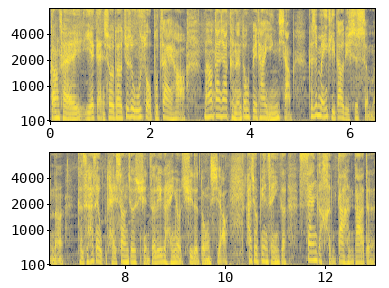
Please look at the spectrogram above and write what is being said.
刚才也感受到，就是无所不在哈。然后大家可能都被它影响，可是媒体到底是什么呢？可是他在舞台上就选择了一个很有趣的东西啊，他就变成一个三个很大很大的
